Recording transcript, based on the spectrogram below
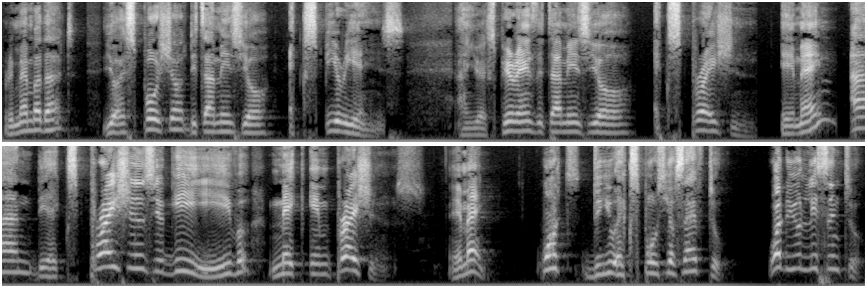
Remember that? Your exposure determines your experience, and your experience determines your expression. Amen? And the expressions you give make impressions. Amen. What do you expose yourself to? What do you listen to?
